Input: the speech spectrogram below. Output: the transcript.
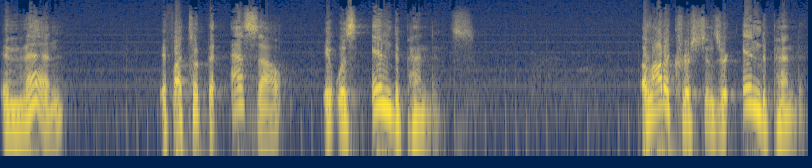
And then if I took the S out, it was independence. A lot of Christians are independent.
